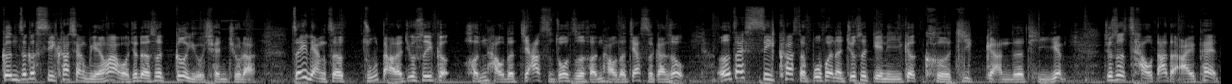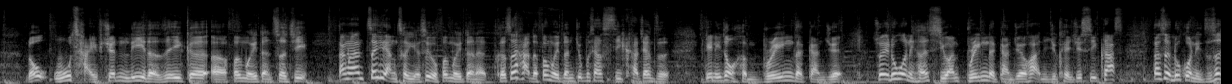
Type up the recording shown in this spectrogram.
跟这个 C Class 相比的话，我觉得是各有千秋了。这一辆车主打的就是一个很好的驾驶坐姿，很好的驾驶感受。而在 C Class 的部分呢，就是给你一个科技感的体验，就是超大的 iPad，然后五彩绚丽的这一个呃氛围灯设计。当然，这辆车也是有氛围灯的，可是它的氛围灯就不像 C Class 这样子，给你一种很 bring 的感觉。所以，如果你很喜欢 bring 的感觉的话，你就可以去 C Class。但是，如果你只是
